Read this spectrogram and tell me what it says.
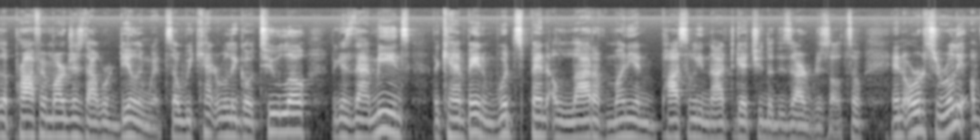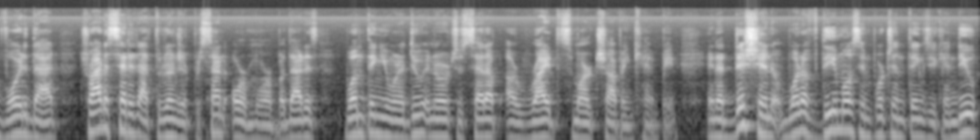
the profit margins that we're dealing with. So we can't really go too low because that means the campaign would spend a lot of money and possibly not get you the desired result. So in order to really avoid that, try to set it at 300% or more. But that is one thing you want to do in order to set up a right smart shopping campaign. In addition, one of the most important things you can do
